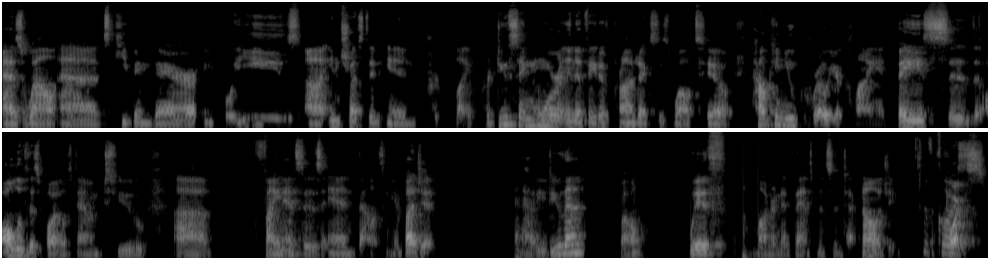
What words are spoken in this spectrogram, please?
as well as keeping their employees uh, interested in like producing more innovative projects as well too? How can you grow your client base? Uh, all of this boils down to uh, finances and balancing your budget. And how do you do that? Well, with modern advancements in technology. Of Of course.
